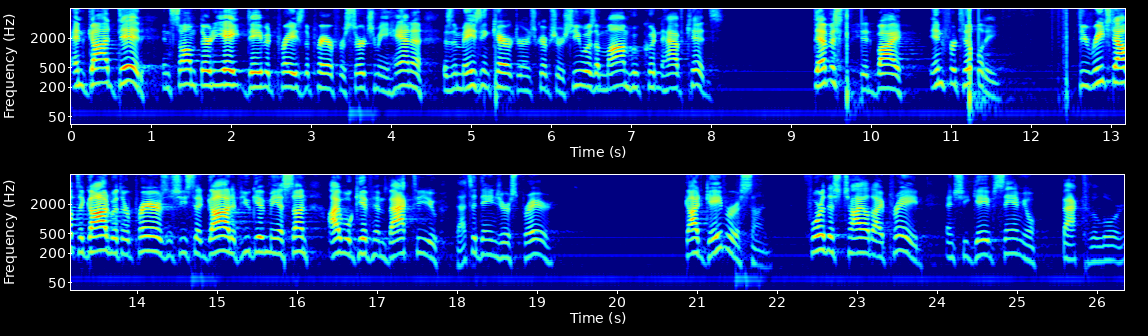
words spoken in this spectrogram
And God did. In Psalm 38, David prays the prayer for search me. Hannah is an amazing character in Scripture. She was a mom who couldn't have kids, devastated by infertility. She reached out to God with her prayers and she said, God, if you give me a son, I will give him back to you. That's a dangerous prayer. God gave her a son. For this child I prayed, and she gave Samuel back to the Lord.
